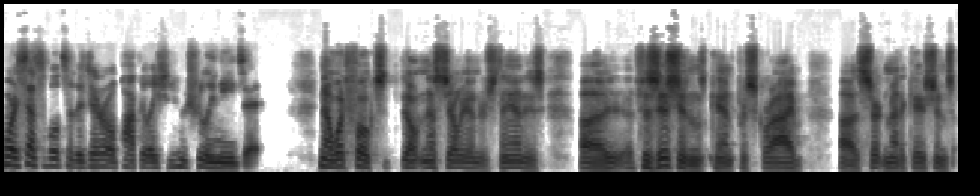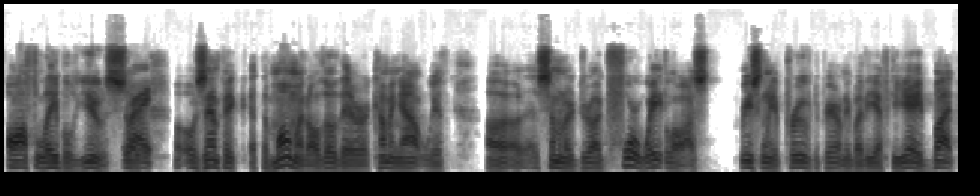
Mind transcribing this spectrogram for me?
more accessible to the general population who truly needs it. Now, what folks don't necessarily understand is uh, physicians can prescribe uh, certain medications off-label use. So right. Ozempic at the moment, although they're coming out with uh, a similar drug for weight loss, recently approved apparently by the FDA, but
